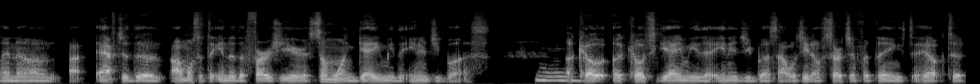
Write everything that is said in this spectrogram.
And um, after the almost at the end of the first year, someone gave me the energy bus. Mm. A, co- a coach gave me the energy bus. I was, you know, searching for things to help to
